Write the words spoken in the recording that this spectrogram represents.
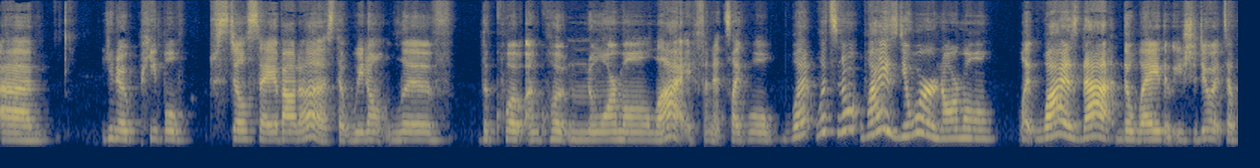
um, you know, people still say about us that we don't live the quote unquote normal life. And it's like, well, what, what's not, why is your normal, like, why is that the way that you should do it? So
